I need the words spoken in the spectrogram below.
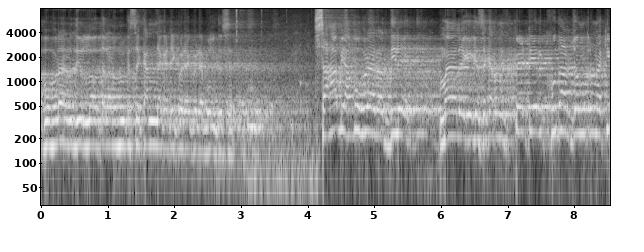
আবু হরাই রদিউল্লাহ তালাহুর কাছে কান্নাকাটি করে করে বলতেছে, সাহাবি আবু হরাইরা দিলে মায়া লেগে গেছে, কারণ পেটের ক্ষুধার যন্ত্রণা কি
